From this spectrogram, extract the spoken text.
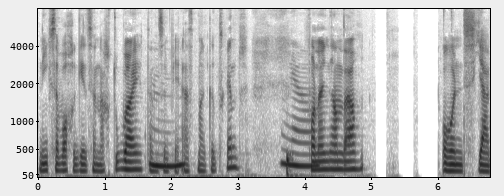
nächster Woche geht es ja nach Dubai. Dann mhm. sind wir mhm. erstmal getrennt ja. voneinander. Und ja,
